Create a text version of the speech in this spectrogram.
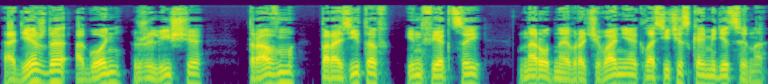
одежда, огонь, жилище, травм, паразитов, инфекций, народное врачевание, классическая медицина.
